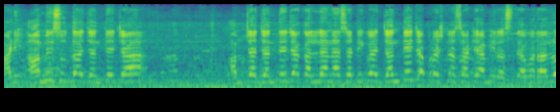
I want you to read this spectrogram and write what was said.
आणि आम्हीसुद्धा जनतेच्या आमच्या जनतेच्या कल्याणासाठी किंवा जनतेच्या प्रश्नासाठी आम्ही रस्त्यावर आलो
